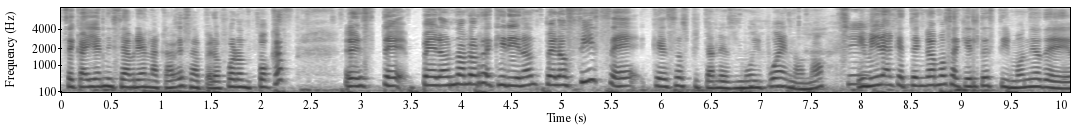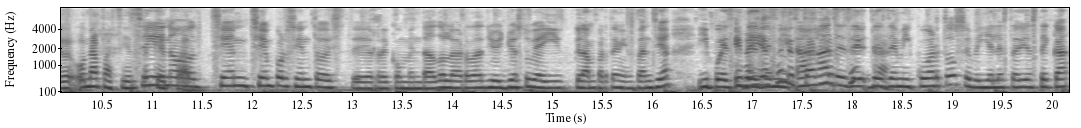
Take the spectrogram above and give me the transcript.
se caían y se abrían la cabeza, pero fueron pocas. Este, pero no lo requirieron, pero sí sé que ese hospital es muy bueno, ¿no? Sí. Y mira que tengamos aquí el testimonio de una paciente Sí, que no, pa- 100%, 100% este, recomendado, la verdad. Yo, yo estuve ahí gran parte de mi infancia y pues ¿Y desde, mi, Estadio ajá, desde, desde mi cuarto se veía el Estadio Azteca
